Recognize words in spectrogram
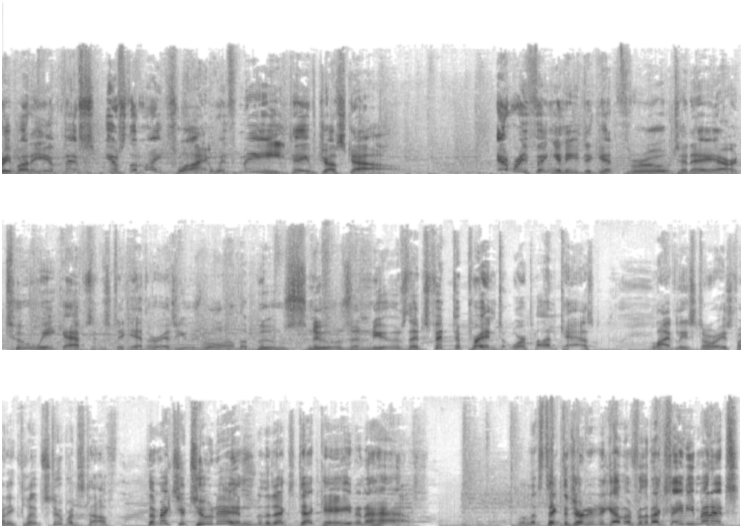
Everybody. This is the Nightfly with me, Dave Juskow. Everything you need to get through today, our two week absence together, as usual, on the booze, snooze, and news that's fit to print or podcast. Lively stories, funny clips, stupid stuff that makes you tune in to the next decade and a half. So let's take the journey together for the next 80 minutes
